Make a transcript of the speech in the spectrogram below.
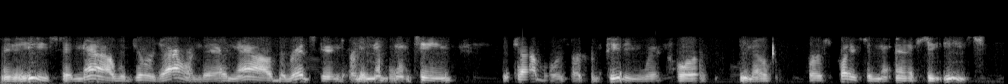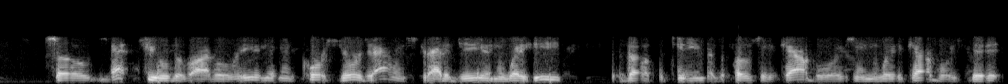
in the East. And now with George Allen there, now the Redskins are the number one team the Cowboys are competing with for, you know, first place in the NFC East. So that fueled the rivalry. And then, of course, George Allen's strategy and the way he developed the team as opposed to the Cowboys and the way the Cowboys did it,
